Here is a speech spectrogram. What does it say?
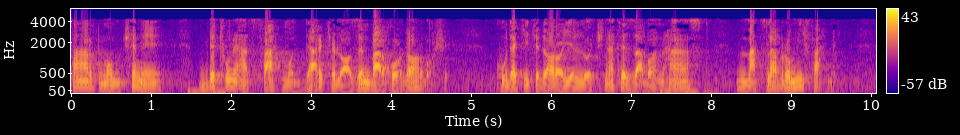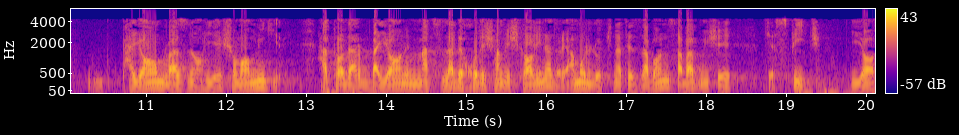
فرد ممکنه بتونه از فهم و درک لازم برخوردار باشه. کودکی که دارای لکنت زبان هست مطلب رو می‌فهمه. پیام رو از ناحیه شما می‌گیره. حتی در بیان مطلب خودش هم اشکالی نداره. اما لکنت زبان سبب میشه که سپیچ یا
